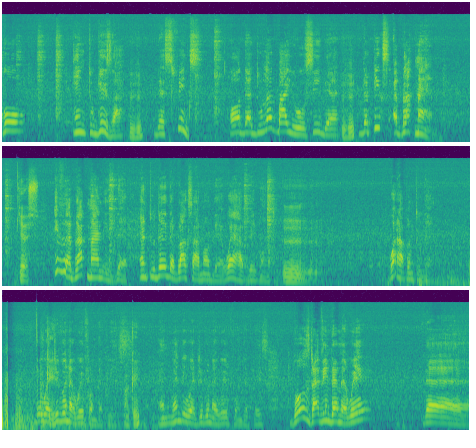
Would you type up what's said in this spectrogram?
go into Giza, mm-hmm. the Sphinx or the Dulagba you will see there mm-hmm. depicts a black man. Yes. If a black man is there, and today the blacks are not there, where have they gone to? Mm. What happened to them? They were driven away from the place. Okay. And when they were driven away from the place, those driving them away, the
